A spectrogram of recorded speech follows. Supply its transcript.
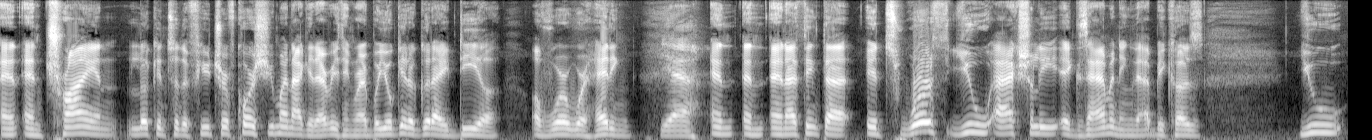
and and try and look into the future, of course you might not get everything right, but you'll get a good idea of where we're heading. Yeah And and and I think that it's worth you actually examining that because you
